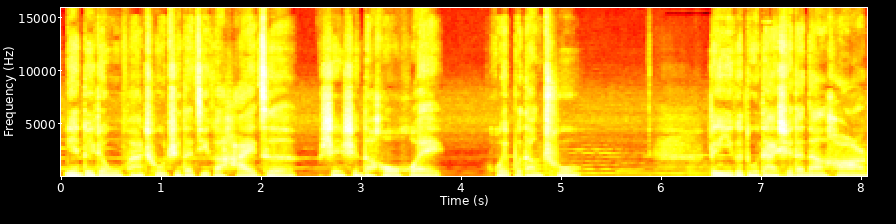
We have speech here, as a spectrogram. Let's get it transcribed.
面对着无法处置的几个孩子，深深的后悔，悔不当初。另一个读大学的男孩。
